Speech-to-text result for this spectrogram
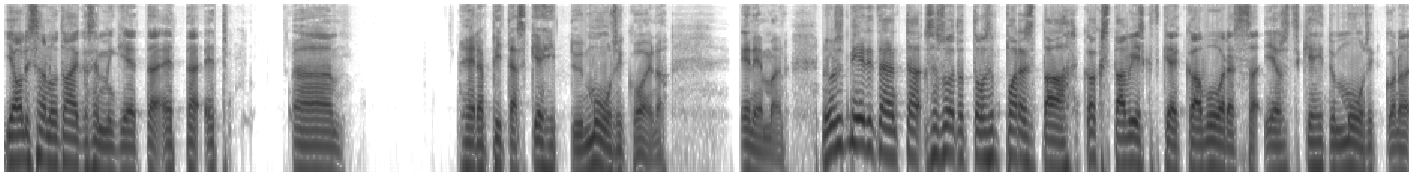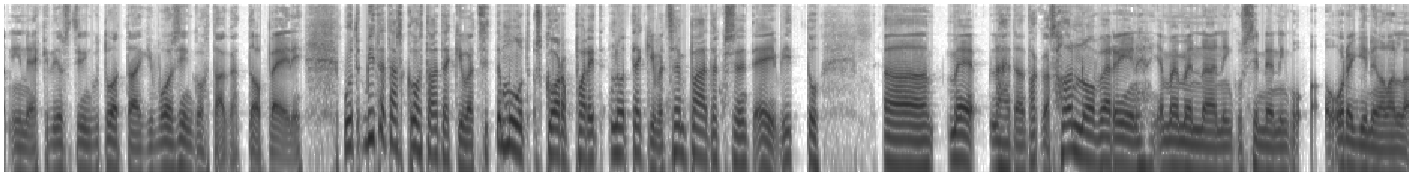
Ja oli sanonut aikaisemminkin, että, että, että äh, heidän pitäisi kehittyä muusikoina enemmän. No jos mietitään, että sä soitat tuollaisen paristaa 250 keikkaa vuodessa ja jos et kehity muusikkona, niin ehkä tietysti niin tuottajakin voi siinä kohtaa katsoa peiliin. Mutta mitä tässä kohtaa tekivät? Sitten muut skorpparit, no tekivät sen päätöksen, että ei vittu, me lähdetään takaisin Hannoveriin ja me mennään niin kuin sinne niin kuin originaalilla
